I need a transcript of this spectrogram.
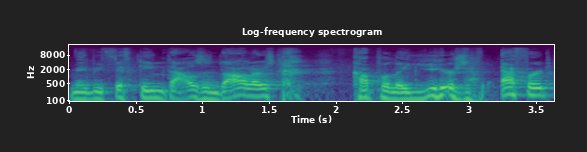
maybe fifteen thousand dollars, a couple of years of effort.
